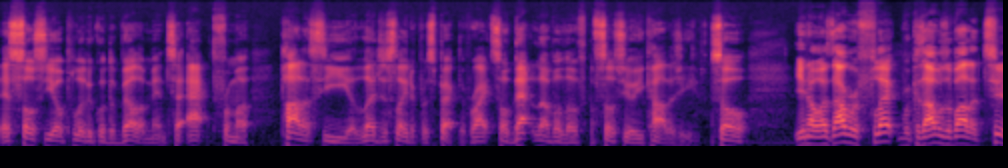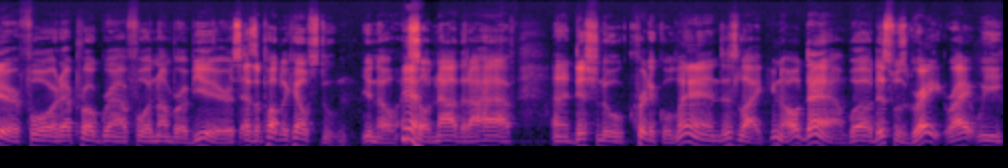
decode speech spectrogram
that socio-political development to act from a policy a legislative perspective right? So that level of socioecology. So you know as i reflect because i was a volunteer for that program for a number of years as a public health student you know? And yeah. so now that i have an additional critical lens it's like you know oh damn well this was great right? We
